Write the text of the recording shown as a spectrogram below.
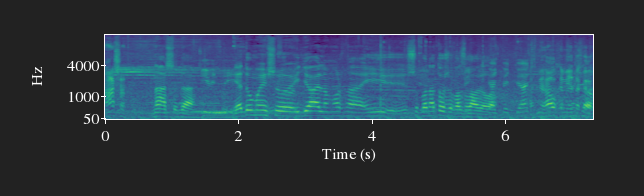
Наша? Наша, да. Я думаю, что идеально можно, и чтобы она тоже возглавила. 5-5-5. С мигалками это как?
